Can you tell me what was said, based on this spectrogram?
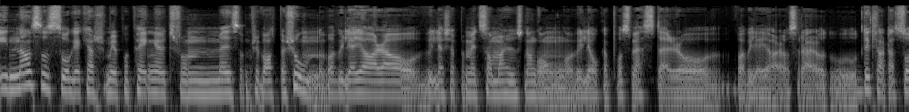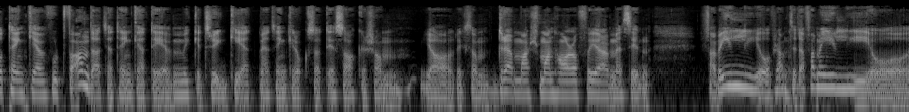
innan så såg jag kanske mer på pengar utifrån mig som privatperson. Vad vill jag göra? Och vill jag köpa mig ett sommarhus någon gång? Och vill jag åka på semester? Och vad vill jag göra? Och sådär. Och, och det är klart att så tänker jag fortfarande. Att jag tänker att det är mycket trygghet. Men jag tänker också att det är saker som jag liksom drömmar som man har att få göra med sin familj och framtida familj. Och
